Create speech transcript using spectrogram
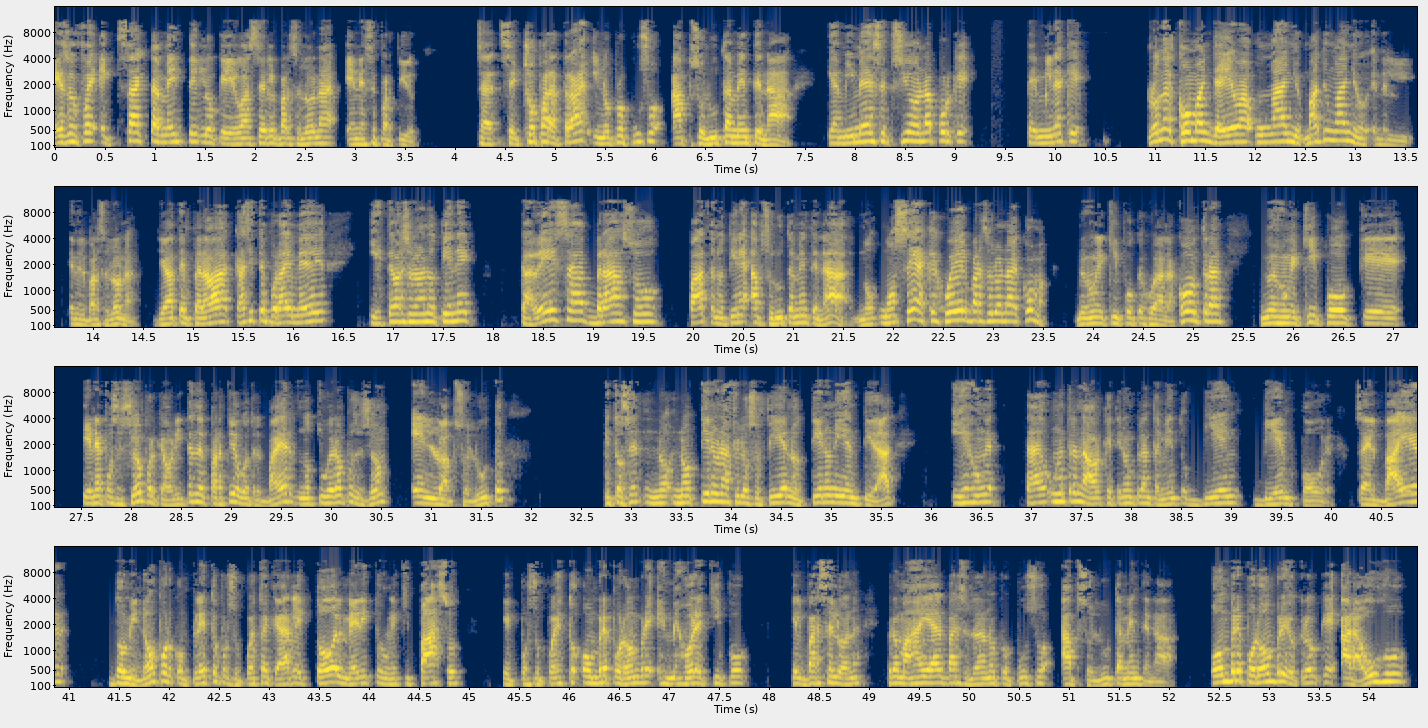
Eso fue exactamente lo que llegó a hacer el Barcelona en ese partido. O sea, se echó para atrás y no propuso absolutamente nada. Y a mí me decepciona porque termina que Ronald Koeman ya lleva un año, más de un año en el, en el Barcelona. Lleva temporada, casi temporada y media, y este Barcelona no tiene cabeza, brazo, pata, no tiene absolutamente nada. No, no sé a qué juega el Barcelona de Coma. No es un equipo que juega a la contra, no es un equipo que tiene posesión, porque ahorita en el partido contra el Bayern no tuvieron posesión en lo absoluto. Entonces no, no tiene una filosofía, no tiene una identidad y es un, un entrenador que tiene un planteamiento bien, bien pobre. O sea, el Bayern dominó por completo, por supuesto hay que darle todo el mérito, es un equipazo, que por supuesto hombre por hombre es mejor equipo que el Barcelona, pero más allá del Barcelona no propuso absolutamente nada. Hombre por hombre, yo creo que Araujo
